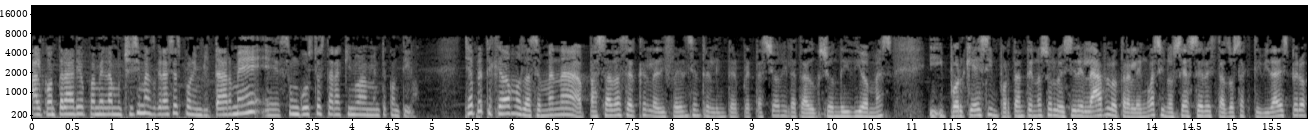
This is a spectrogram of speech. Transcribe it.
Al contrario, Pamela, muchísimas gracias por invitarme. Es un gusto estar aquí nuevamente contigo. Ya platicábamos la semana pasada acerca de la diferencia entre la interpretación y la traducción de idiomas y, por qué es importante no solo decir el hablo otra lengua, sino sé hacer estas dos actividades. Pero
